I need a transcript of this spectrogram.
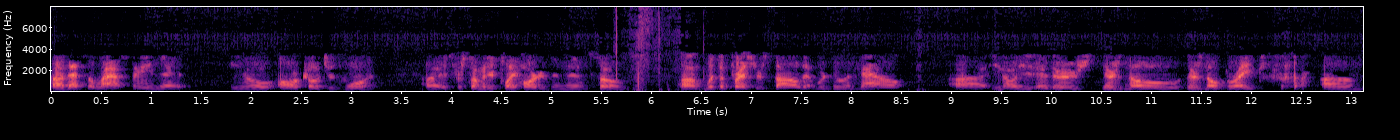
uh, that's the last thing that you know all coaches want uh, is for somebody to play harder than them. So um, with the pressure style that we're doing now, uh, you know, there's there's no there's no breaks. um,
